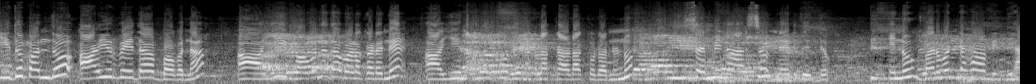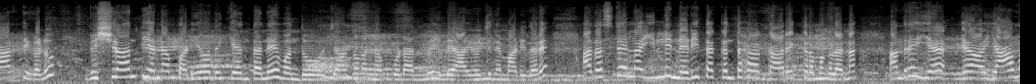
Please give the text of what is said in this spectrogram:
ಇದು ಬಂದು ಆಯುರ್ವೇದ ಭವನ. ಈ ಭವನದ ಒಳಗಡೆನೆ ಆ, ಈ ನಾಲ್ಕು ದಿನಗಳ ಕಾಡ ಕೂಡ ಸೆಮಿನಾರ್ಸ್ ನಡೆದಿದ್ದು. ಇನ್ನು ಬರುವಂತಹ ವಿದ್ಯಾರ್ಥಿಗಳು ವಿಶ್ರಾಂತಿಯನ್ನ ಪಡೆಯೋದಕ್ಕೆ ಅಂತಾನೆ ಒಂದು ಜಾಗವನ್ನು ಕೂಡ ಇಲ್ಲಿ ಆಯೋಜನೆ ಮಾಡಿದ್ದಾರೆ. ಅದಷ್ಟೇ ಅಲ್ಲ, ಇಲ್ಲಿ ನಡೀತಕ್ಕಂತಹ ಕಾರ್ಯಕ್ರಮಗಳನ್ನ ಅಂದ್ರೆ ಯಾವ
